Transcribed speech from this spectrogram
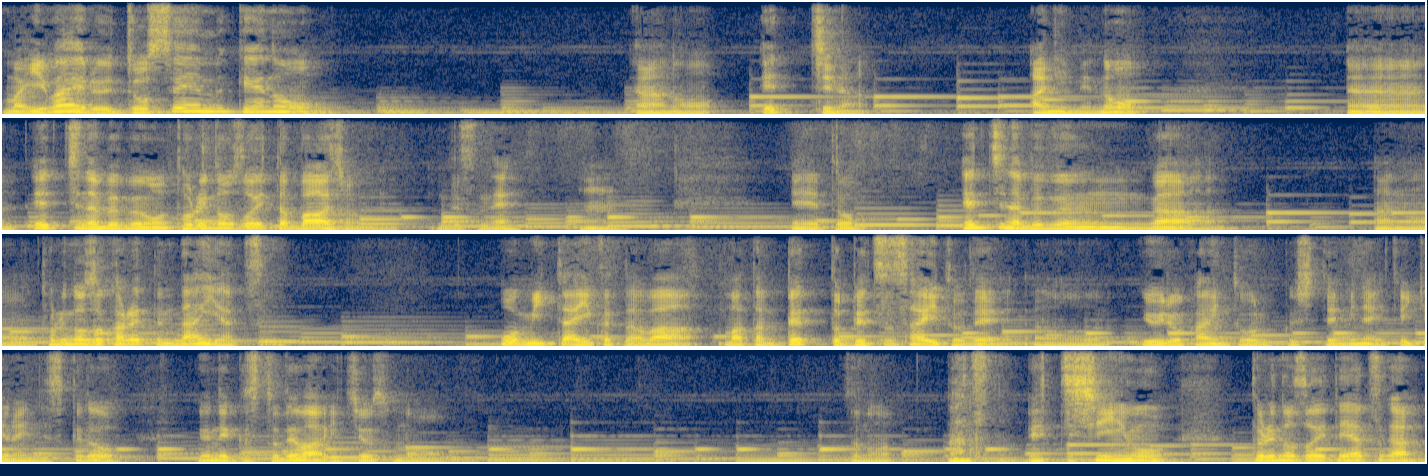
まあ、いわゆる女性向けの、あの、エッチなアニメの、うんエッチな部分を取り除いたバージョンですね。うん。えっ、と、エッチな部分が、あの、取り除かれてないやつを見たい方は、また別途別サイトで、あの、有料会員登録してみないといけないんですけど、Unext では一応その、その、なんつうの、エッチシーンを取り除いたやつが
